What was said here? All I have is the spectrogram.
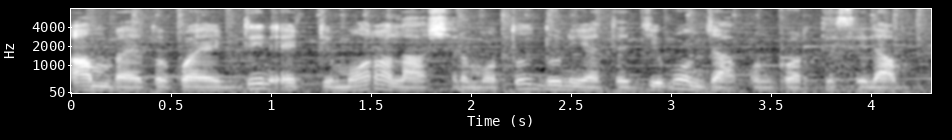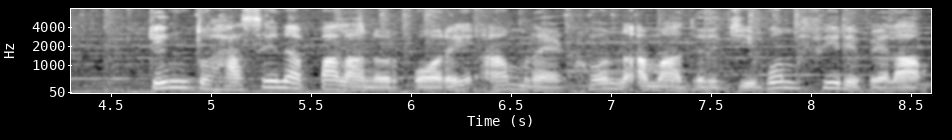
আমরা এত কয়েকদিন একটি মরা লাশের মতো দুনিয়াতে জীবন যাপন করতেছিলাম। কিন্তু হাসিনা পালানোর পরে আমরা এখন আমাদের জীবন ফিরে পেলাম।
